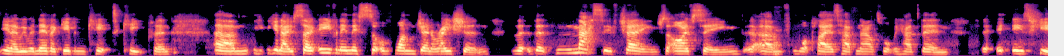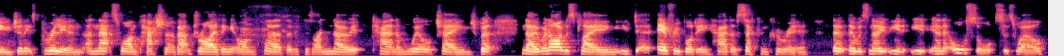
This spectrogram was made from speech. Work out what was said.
You know, we were never given kit to keep, and um, you know, so even in this sort of one generation, the, the massive change that I've seen um, from what players have now to what we had then it is huge and it's brilliant. And that's why i'm passionate about driving it on further because i know it can and will change. But no when i was playing you, everybody had a second career. There, there was no you, you, and all sorts as well.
